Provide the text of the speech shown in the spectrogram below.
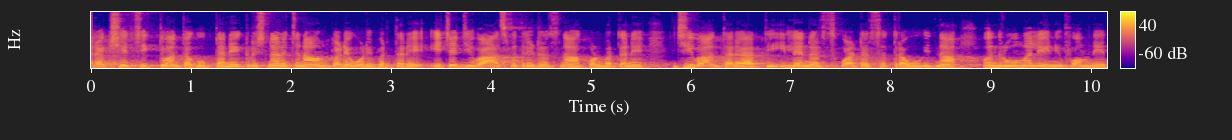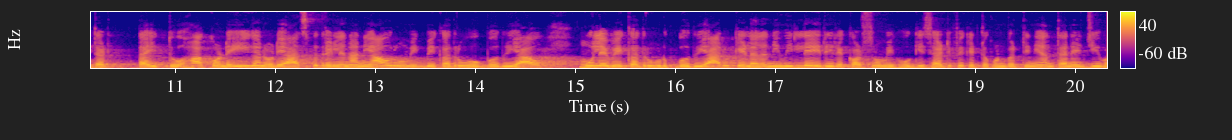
ರಕ್ಷಿತ್ ಸಿಕ್ತು ಅಂತ ಕೂಗ್ತಾನೆ. ಕೃಷ್ಣ ರಚನಾ ಅವನ ಕಡೆ ಓಡಿ ಬರ್ತಾರೆ. ಈಚೆ ಜೀವ ಆಸ್ಪತ್ರೆ ಡ್ರೆಸ್ನ ಹಾಕ್ಕೊಂಡು ಬರ್ತಾನೆ. ಜೀವ ಅಂತಾರೆ ಆರ್ತಿ. ಇಲ್ಲೇ ನರ್ಸ್ ಕ್ವಾರ್ಟರ್ಸ್ ಹತ್ರ ಹೋಗಿದ್ನ. ಒಂದು ರೂಮಲ್ಲಿ ಯೂನಿಫಾರ್ಮ್ ನೇತಾಡ್ತಾ ಇತ್ತು ಹಾಕ್ಕೊಂಡೆ ಈಗ ನೋಡಿ, ಆಸ್ಪತ್ರೆಯಲ್ಲಿ ನಾನು ಯಾವ ರೂಮಿಗೆ ಬೇಕಾದರೂ ಹೋಗ್ಬೋದು, ಯಾವ ಮೂಲೆ ಬೇಕಾದರೂ ಹುಡುಕ್ಬೋದು, ಯಾರೂ ಕೇಳಲ್ಲ. ನೀವು ಇಲ್ಲೇ ಇರಿ ರೆಕಾರ್ಡ್ಸ್ ರೂಮಿಗೆ ಹೋಗಿ ಸರ್ಟಿಫಿಕೇಟ್ ತೊಗೊಂಡು ಬರ್ತೀನಿ ಅಂತಾನೆ ಜೀವ.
